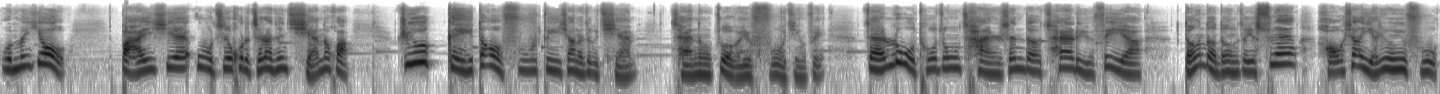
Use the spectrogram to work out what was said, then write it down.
我们要。把一些物资或者折算成钱的话，只有给到服务对象的这个钱才能作为服务经费。在路途中产生的差旅费呀，等等等等这些，虽然好像也是用于服务，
